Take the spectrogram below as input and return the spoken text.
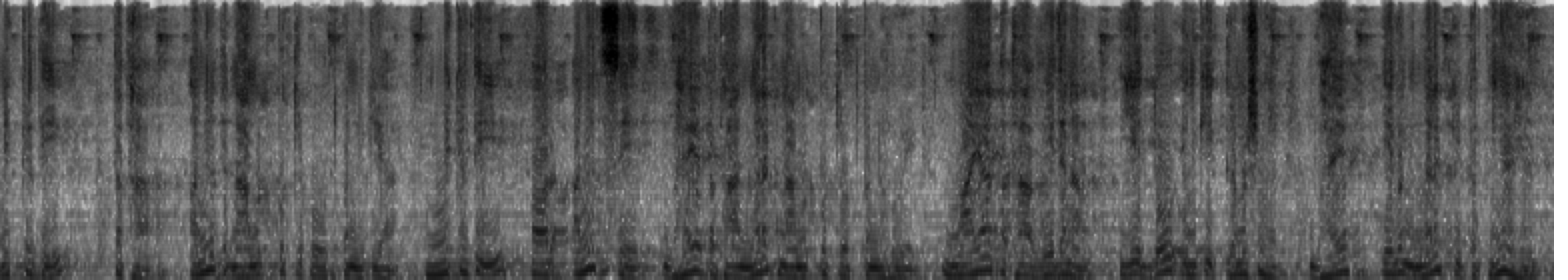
निकृति तथा अमृत नामक पुत्र को उत्पन्न किया। निकृति और अमृत से भय तथा नरक नामक पुत्र उत्पन्न हुए। माया तथा वेदना, ये दो इनकी क्रमशः भय एवं नरक की पत्नियाँ हैं।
